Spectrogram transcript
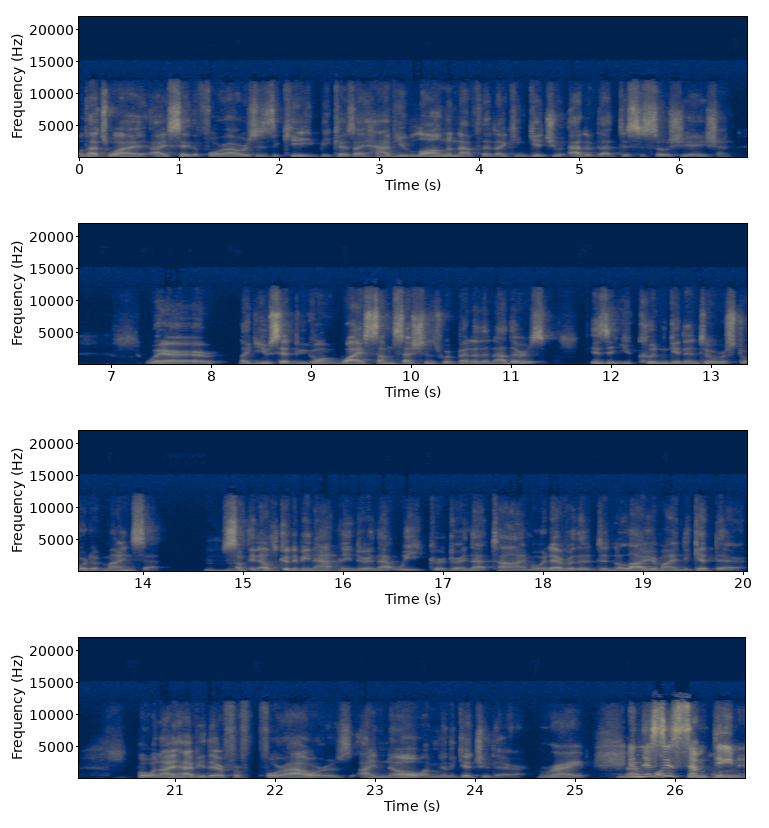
Well, that's why I say the four hours is the key because I have you long enough that I can get you out of that disassociation. Where, like you said, you go why some sessions were better than others is that you couldn't get into a restorative mindset. Mhm. Something else could have been happening during that week or during that time or whatever that didn't allow your mind to get there. But when I have you there for four hours, I know I'm going to get you there. Right. And, and this is something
